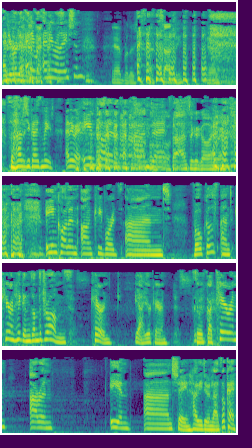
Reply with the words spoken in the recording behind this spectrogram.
Any, rela- any, re- any relation? Yeah, brothers. Sad, sadly. Yeah. So how did you guys meet? Anyway, Ian Cullen and uh, That answer could go anywhere. Ian Cullen on keyboards and vocals, and Ciaran Higgins on the drums. Ciaran, yeah, you're Ciaran. yes. So we've got Ciaran, Aaron, Ian, and Shane. How are you doing, lads? Okay,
